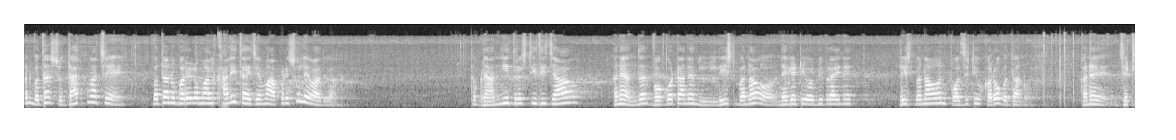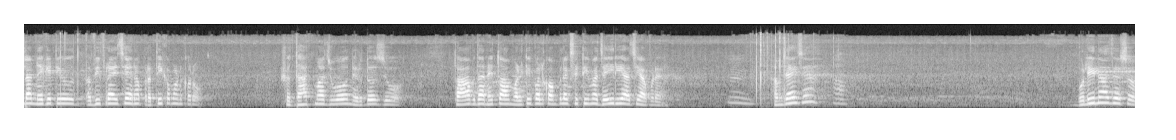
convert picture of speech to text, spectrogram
અને બધા શુદ્ધાત્મા છે. બધાનો ભરેલો માલ ખાલી થાય છે, એમાં આપણે શું લેવા દેવા? તો જ્ઞાનની દ્રષ્ટિથી જાઓ અને અંદર ભોગવટાને લિસ્ટ બનાવો નેગેટિવ અભિપ્રાયને લિસ્ટ બનાવો અને પોઝિટિવ કરો બધાનું. અને જેટલા નેગેટિવ અભિપ્રાય છે એના પ્રતિક્રમણ કરો. શુદ્ધાત્મા જુઓ નિર્દોષ જુઓ. તો આ બધા નહીં તો આ મલ્ટિપલ કોમ્પ્લેક્સિટીમાં જઈ રહ્યા છીએ આપણે. સમજાય છે? ભૂલી ના જશો.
